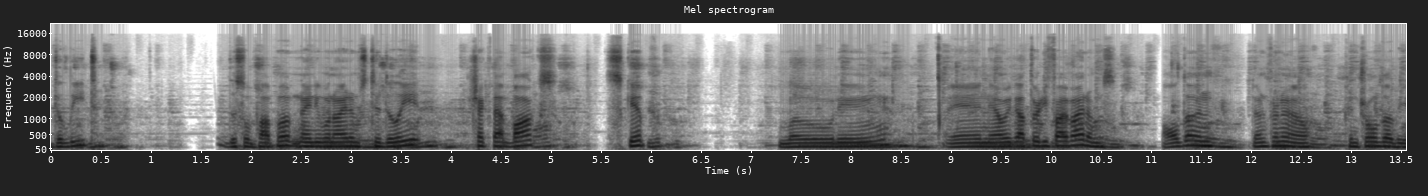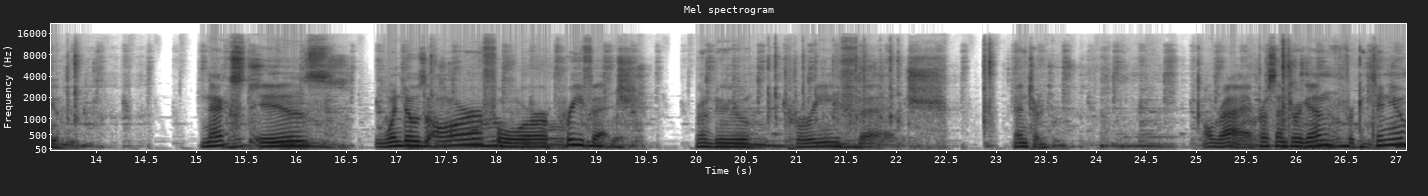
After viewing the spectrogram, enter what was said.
Delete, this will pop up, 91 items to delete. Check that box. Skip. Loading. And now we got 35 items. All done. Done for now. Control W. Next is Windows R for prefetch. We're going to do prefetch. Enter. Alright, press enter again for continue.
